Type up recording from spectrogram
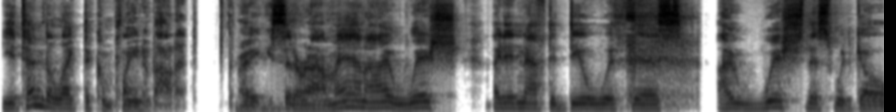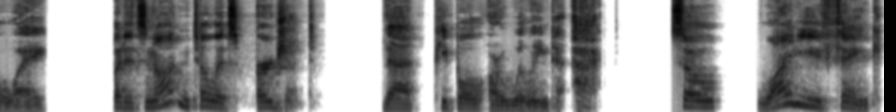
you tend to like to complain about it, right? You sit around, man, I wish I didn't have to deal with this. I wish this would go away. But it's not until it's urgent that people are willing to act. So why do you think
